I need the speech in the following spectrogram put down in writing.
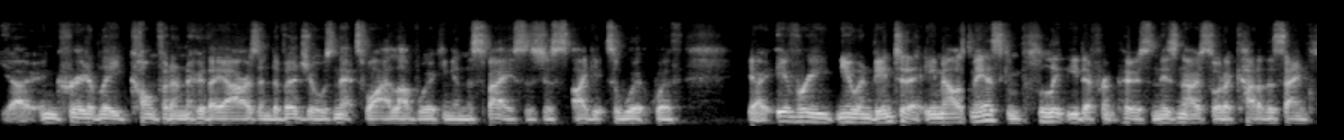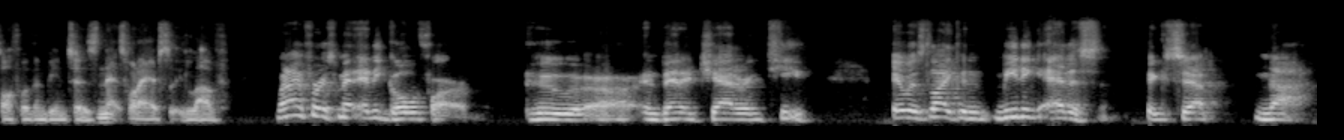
you know, incredibly confident in who they are as individuals. And that's why I love working in the space. It's just I get to work with you know, every new inventor that emails me is a completely different person. There's no sort of cut of the same cloth with inventors. And that's what I absolutely love. When I first met Eddie Goldfarb, who uh, invented chattering teeth, it was like meeting Edison, except not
